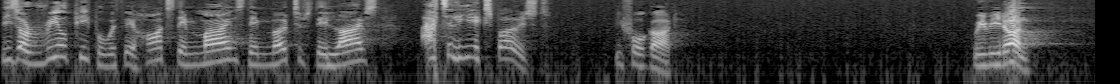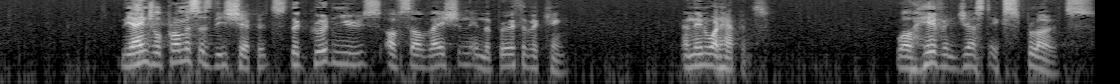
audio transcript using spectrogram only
These are real people with their hearts, their minds, their motives, their lives utterly exposed before God. We read on. The angel promises these shepherds the good news of salvation in the birth of a king. And then what happens? Well, heaven just explodes.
